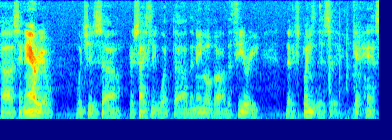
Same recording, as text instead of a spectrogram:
uh, scenario, which is uh, precisely what uh, the name of uh, the theory that explains this uh, has.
